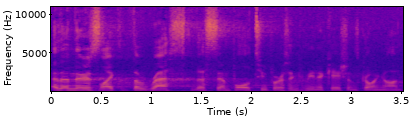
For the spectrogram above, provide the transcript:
And then there's like the rest, the simple two person communications going on.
